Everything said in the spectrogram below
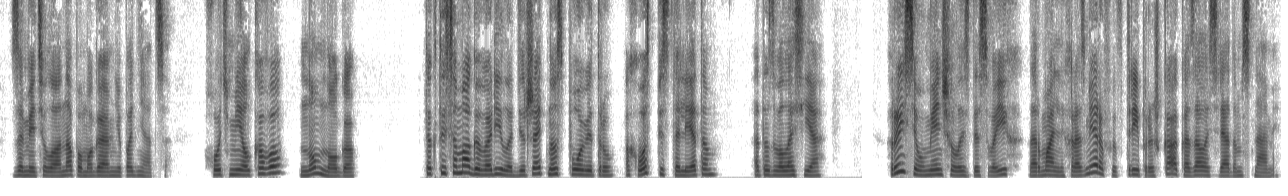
— заметила она, помогая мне подняться. «Хоть мелкого, но много». «Так ты сама говорила держать нос по ветру, а хвост пистолетом», — отозвалась я. Рыся уменьшилась до своих нормальных размеров и в три прыжка оказалась рядом с нами.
